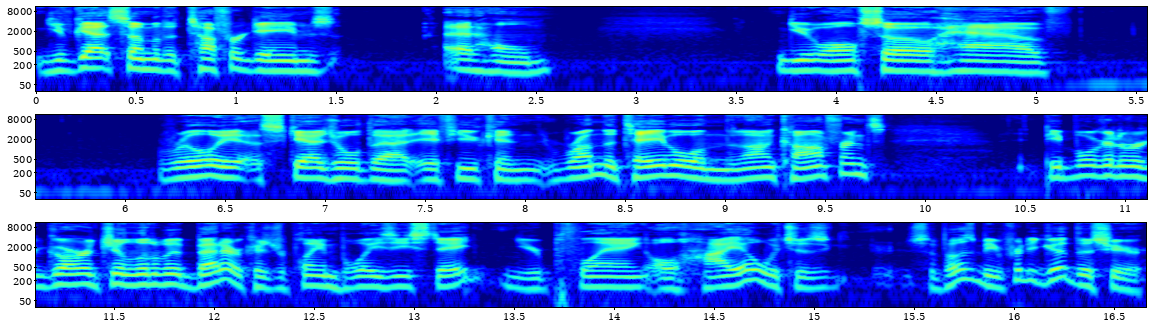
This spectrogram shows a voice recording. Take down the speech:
you've got some of the tougher games at home. You also have really a schedule that if you can run the table in the non-conference, people are going to regard you a little bit better because you're playing Boise State, you're playing Ohio, which is supposed to be pretty good this year,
